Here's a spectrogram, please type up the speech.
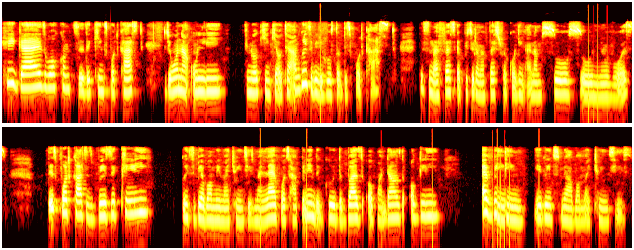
Hey guys, welcome to the King's Podcast, the one and only female King Kyauta. I'm going to be the host of this podcast. This is my first episode and my first recording, and I'm so so nervous. This podcast is basically going to be about me in my 20s, my life, what's happening, the good, the bad, the up and downs, the ugly, everything you're going to know about my 20s.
